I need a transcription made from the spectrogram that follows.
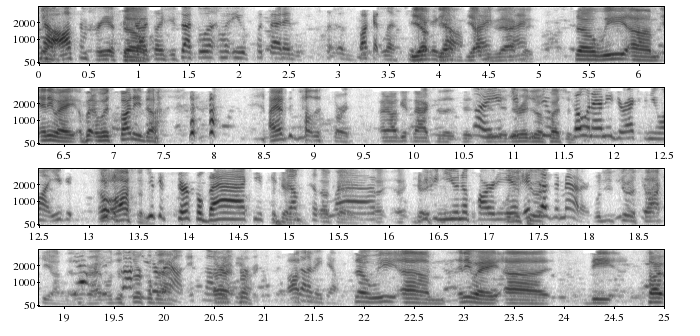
Yeah, awesome for you. So- Congratulations. That's what you put that in bucket list. You're Yep, yep, go, yep, right? exactly. Right. So we, um, anyway, but it was funny though. I have to tell this story. Right, I'll get back to the, the, No, you, the, the you original question. go in any direction you want. You could. Oh, could, awesome. You could circle back. You could Okay, jump to the okay, left. uh, uh, You can uniparty We'll it. just It do doesn't matter. We'll just do a just sake on this, Yeah, right? we'll We'll just just circle it back. around. It's not All right, perfect. It's Awesome. not a big deal. So we, um, anyway, uh, the so,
